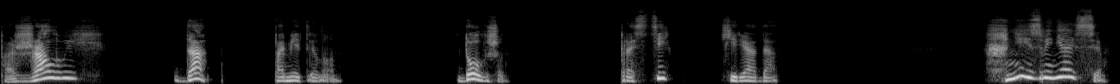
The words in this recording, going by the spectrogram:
Пожалуй, да, — помедлил он. — Должен. Прости, Хириадан. — Не извиняйся.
